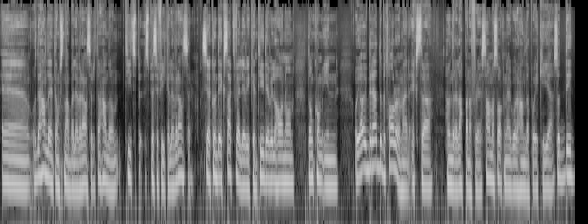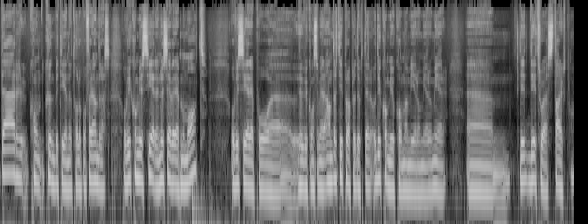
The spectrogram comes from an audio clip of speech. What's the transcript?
Eh, och det handlar inte om snabba leveranser, utan det handlar om tidsspecifika leveranser. Så jag kunde exakt välja vilken tid jag ville ha någon. De kom in och jag är beredd att betala de här extra hundralapparna för det. Samma sak när jag går och handlar på IKEA. Så det är där kundbeteendet håller på att förändras. Och vi kommer ju se det. Nu ser vi det på mat och vi ser det på eh, hur vi konsumerar andra typer av produkter. Och det kommer ju komma mer och mer och mer. Eh, det, det tror jag starkt på.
